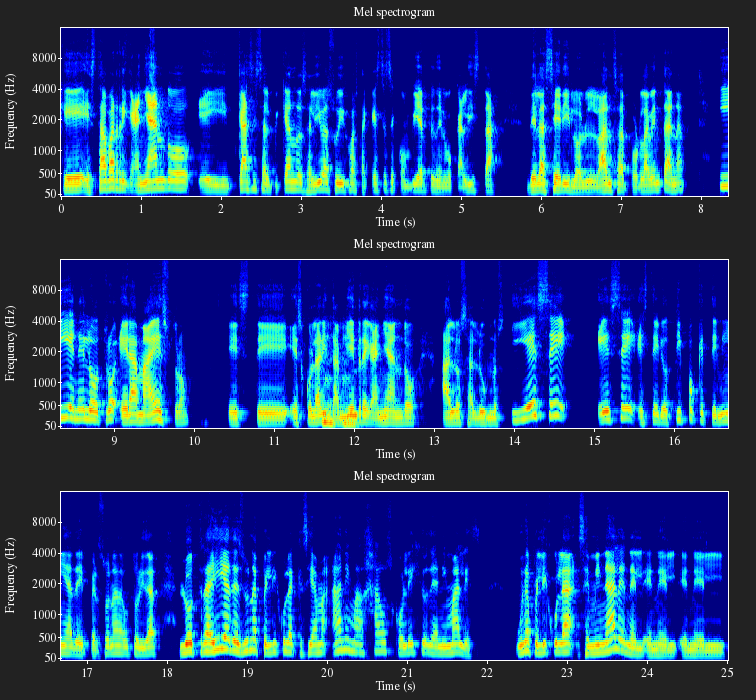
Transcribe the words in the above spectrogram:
que estaba regañando y casi salpicando de saliva a su hijo hasta que éste se convierte en el vocalista de la serie y lo lanza por la ventana. Y en el otro era maestro este, escolar y también regañando a los alumnos. Y ese, ese estereotipo que tenía de persona de autoridad lo traía desde una película que se llama Animal House, Colegio de Animales, una película seminal en, el, en, el, en, el,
